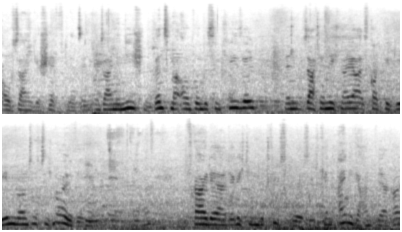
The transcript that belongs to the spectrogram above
auf sein Geschäft letztendlich und seine Nischen. Wenn es mal irgendwo ein bisschen kriselt, dann sagt er nicht, naja, ist Gott gegeben, sondern sucht sich neue Wege. Frage der, der richtigen Betriebsgröße. Ich kenne einige Handwerker,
